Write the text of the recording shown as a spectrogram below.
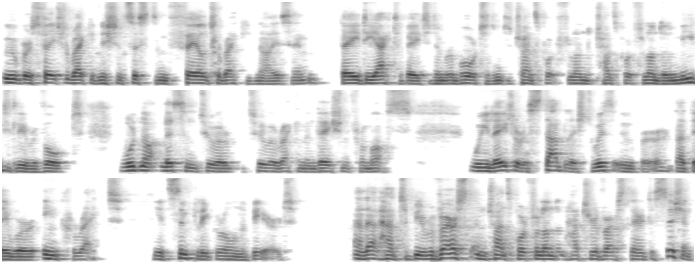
Uber's facial recognition system failed to recognize him. They deactivated him, reported him to Transport for London. Transport for London immediately revoked would not listen to a, to a recommendation from us. We later established with Uber that they were incorrect. He had simply grown a beard. And that had to be reversed, and Transport for London had to reverse their decision.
